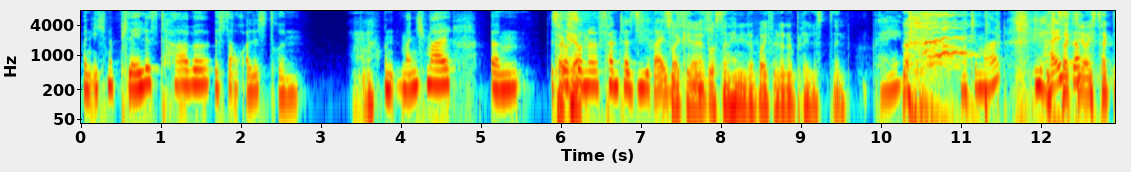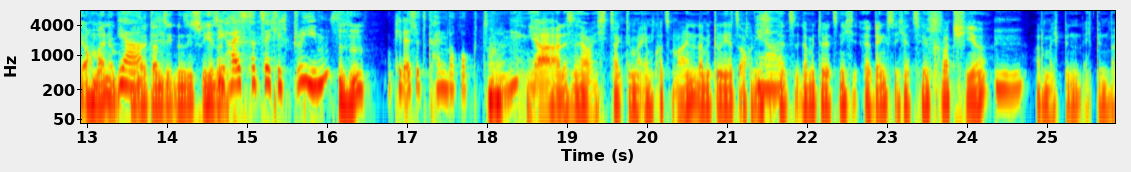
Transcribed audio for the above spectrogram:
wenn ich eine Playlist habe, ist da auch alles drin. Und manchmal ähm, ist Mhm. Zeig das her. so eine Fantasiereise Zeig her, du hast dein Handy dabei, ich will deine Playlist sehen. Okay. Warte mal. Die Ich heißt, zeig dir, auch- ich zeig dir auch meine, Ja. äh, dann, sie- dann siehst du hier so. die heißt tatsächlich Dreams. Mhm. Okay, da ist jetzt kein Barock drin. Ja, das ist ja, aber ich zeig dir mal eben kurz meinen, damit du jetzt auch nicht, Ja. jetzt, damit du jetzt nicht äh, denkst, ich erzähle Quatsch hier. Mhm. Warte mal, ich bin, ich bin bei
